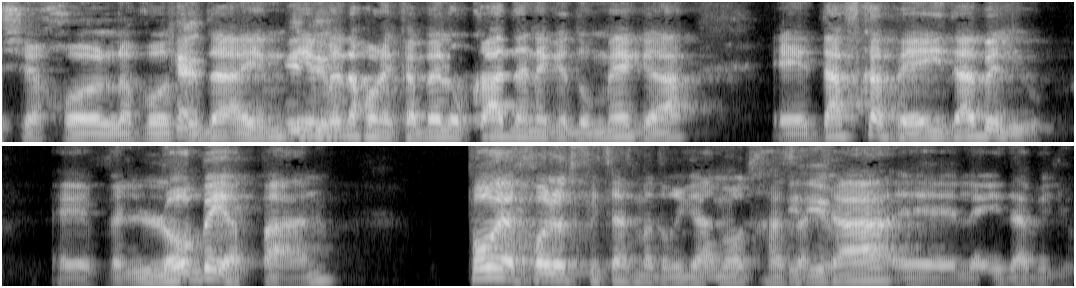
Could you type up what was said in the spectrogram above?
שיכול לבוא, אתה כן, יודע, אם אנחנו נקבל אוקדה נגד אומגה דווקא ב-AW אה, ולא ביפן, פה יכול להיות קפיצת מדרגה מאוד חזקה אה, ל-AW.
